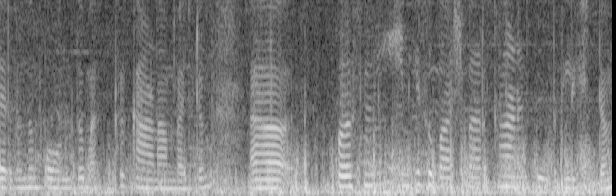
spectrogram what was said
വരുന്നതും പോകുന്നതും ഒക്കെ കാണാൻ പറ്റും. പേഴ്സണലി എനിക്ക് സുഭാഷ് പാർക്കാണ് കൂടുതൽ ഇഷ്ടം.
